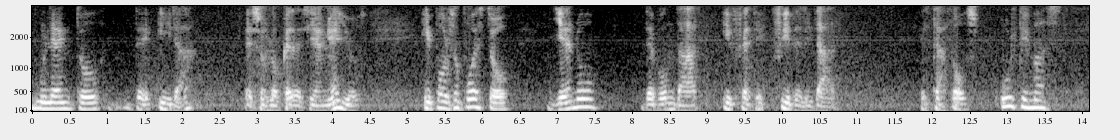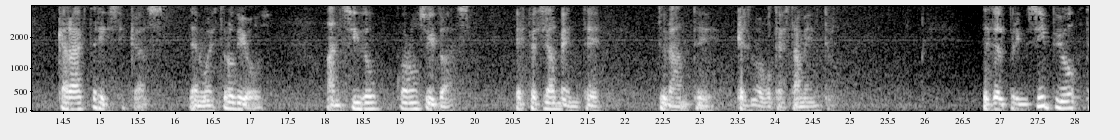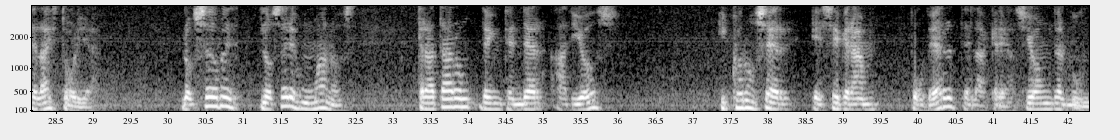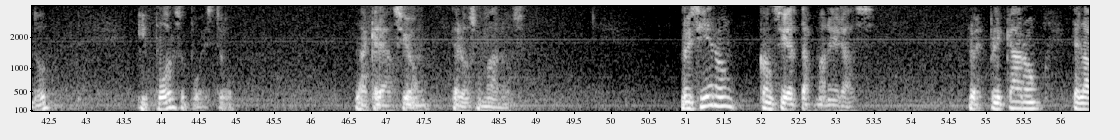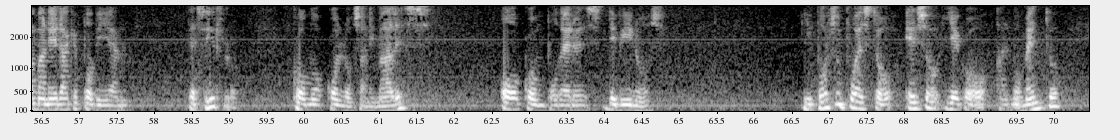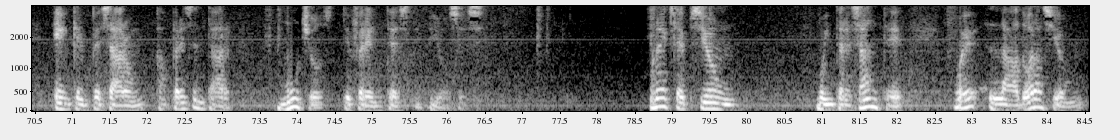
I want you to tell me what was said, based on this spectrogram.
muy lento de ira, eso es lo que decían ellos, y por supuesto lleno de bondad y fidelidad. Estas dos últimas características de nuestro Dios han sido conocidas especialmente durante el Nuevo Testamento. Desde el principio de la historia, los seres, los seres humanos trataron de entender a Dios y conocer ese gran poder de la creación del mundo y por supuesto la creación de los humanos. Lo hicieron con ciertas maneras, lo explicaron de la manera que podían decirlo, como con los animales o con poderes divinos. Y por supuesto eso llegó al momento en que empezaron a presentar muchos diferentes dioses. Una excepción muy interesante fue la adoración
